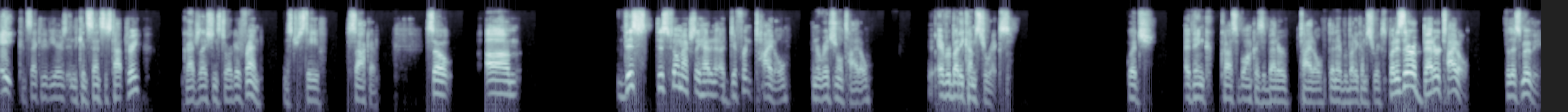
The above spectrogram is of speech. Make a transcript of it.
eight consecutive years in the consensus top three. Congratulations to our good friend, Mr. Steve Saka. So, um, this this film actually had a, a different title, an original title. Everybody comes to Rick's, which I think Casablanca is a better title than Everybody Comes to Rick's. But is there a better title for this movie?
